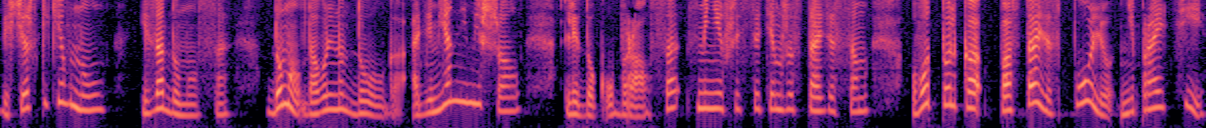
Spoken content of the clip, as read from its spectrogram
Вещерский кивнул и задумался – Думал довольно долго, а Демьян не мешал. Ледок убрался, сменившись все тем же стазисом. Вот только по стазис полю не пройти.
